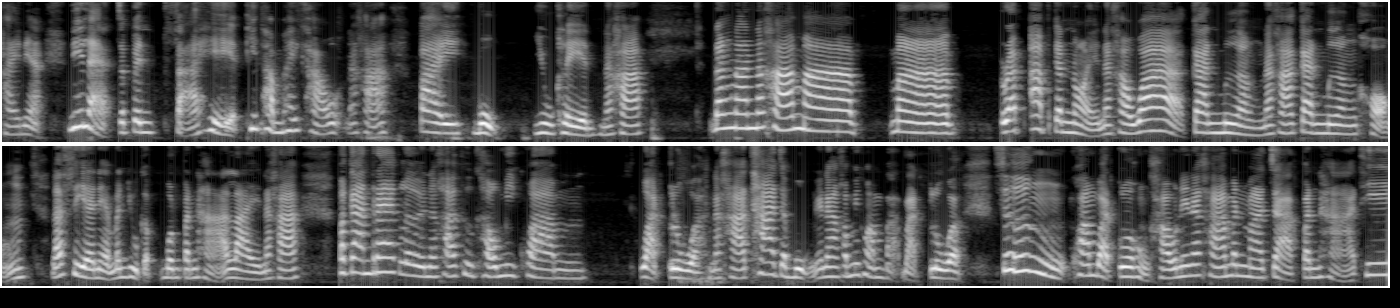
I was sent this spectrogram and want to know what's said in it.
ภัยเนี่ย นี่แหละจะเป็นสาเหตุที่ทำให้เขานะคะ ไปบุกยูเครนนะคะ ดังนั้นนะคะมามา wrap up กันหน่อยนะคะว่าการเมืองนะคะ การเมืองของรัสเซียเนี่ยมันอยู่กับบนปัญหาอะไรนะคะ ประการแรกเลยนะคะ คือเขามีความ หวาดกลัวนะคะ ถ้าจะบุกเนี่ยนะคะเขามีความหวาดกลัว ซึ่งความหวาดกลัวของเขาเนี่ยนะคะ มันมาจากปัญหาที่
